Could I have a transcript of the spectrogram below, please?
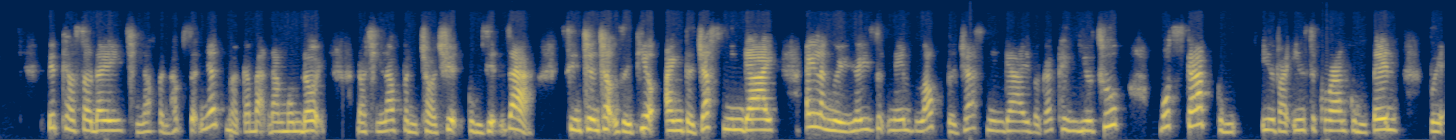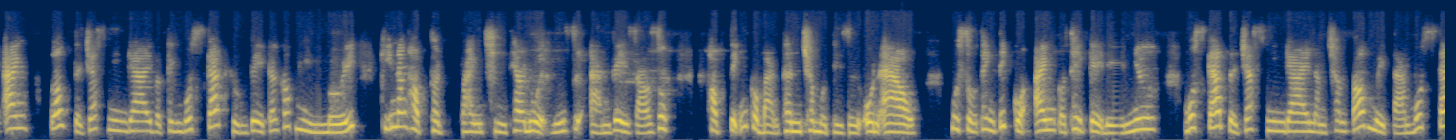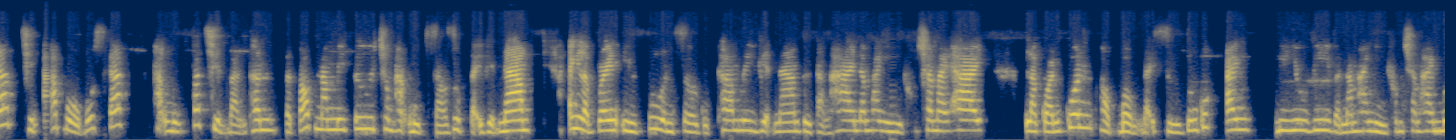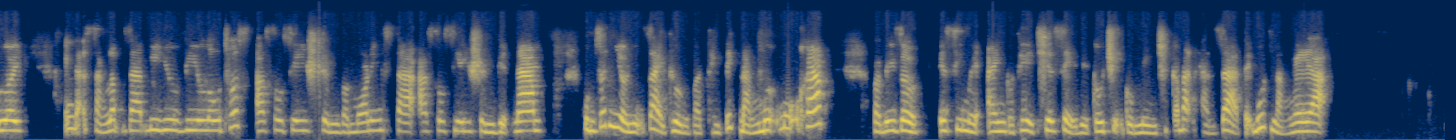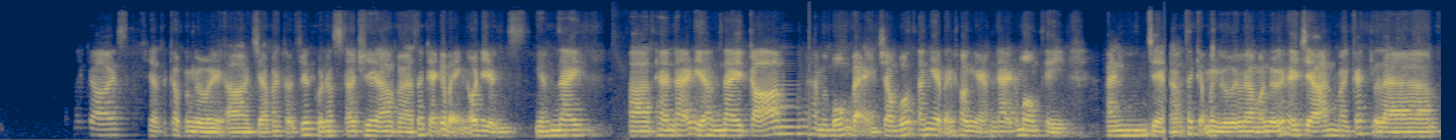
Tiếp theo sau đây chính là phần hấp dẫn nhất mà các bạn đang mong đợi, đó chính là phần trò chuyện cùng diễn giả. Xin trân trọng giới thiệu anh The Jasmine Guy. Anh là người gây dựng nên blog The Jasmine Guy và các kênh YouTube, podcast cùng và Instagram cùng tên. Với anh, blog The Jasmine Guy và kênh podcast hướng về các góc nhìn mới, kỹ năng học thuật và hành trình theo đuổi những dự án về giáo dục, học tĩnh của bản thân trong một thế giới ồn ào. Một số thành tích của anh có thể kể đến như Postcard The Jasmine Guy nằm trong top 18 postcard trên Apple Postcard hạng mục phát triển bản thân và top 54 trong hạng mục giáo dục tại Việt Nam. Anh là brand influencer của Camry Việt Nam từ tháng 2 năm 2022, là quán quân học bổng đại sứ Vương quốc Anh BUV vào năm 2020. Anh đã sáng lập ra BUV Lotus Association và Morningstar Association Việt Nam cùng rất nhiều những giải thưởng và thành tích đáng ngưỡng mộ khác. Và bây giờ, em xin mời anh có thể chia sẻ về câu chuyện của mình cho các bạn khán giả tại bút lắng nghe ạ guys, chào tất cả mọi người, uh, chào ban tổ chức của Nostalgia và tất cả các bạn audience ngày hôm nay. Uh, theo anh thấy thì hôm nay có 24 bạn trong booth lắng nghe bản thân ngày hôm nay đúng không? Thì anh chào tất cả mọi người và mọi người có thể chào anh bằng cách là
